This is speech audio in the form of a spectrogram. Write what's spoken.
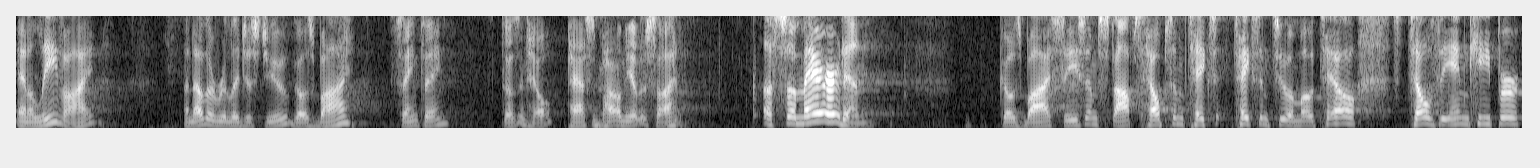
And a Levite, another religious Jew, goes by, same thing, doesn't help, passes by on the other side. A Samaritan goes by, sees him, stops, helps him, takes, takes him to a motel, tells the innkeeper,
